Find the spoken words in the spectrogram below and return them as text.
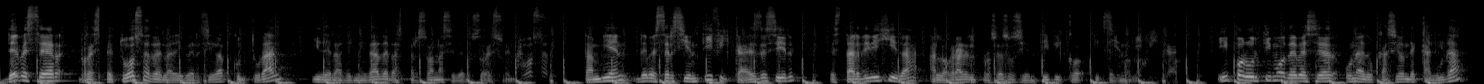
Debe ser respetuosa de la diversidad cultural y de la dignidad de las personas y de los seres humanos. También debe ser científica, es decir, estar dirigida a lograr el proceso científico y tecnológico. Y por último, debe ser una educación de calidad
